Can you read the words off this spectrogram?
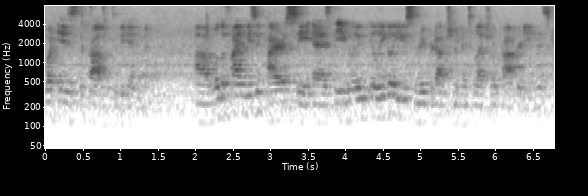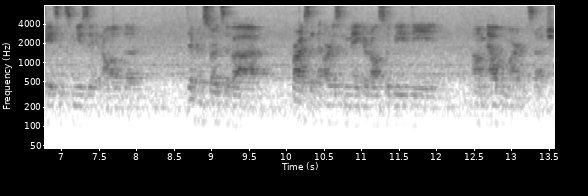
what is the problem to begin with. Uh, we'll define music piracy as the ille- illegal use and reproduction of intellectual property. In this case, it's music and all of the different sorts of uh, products that the artist can make. It would also be the um, album art and such.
